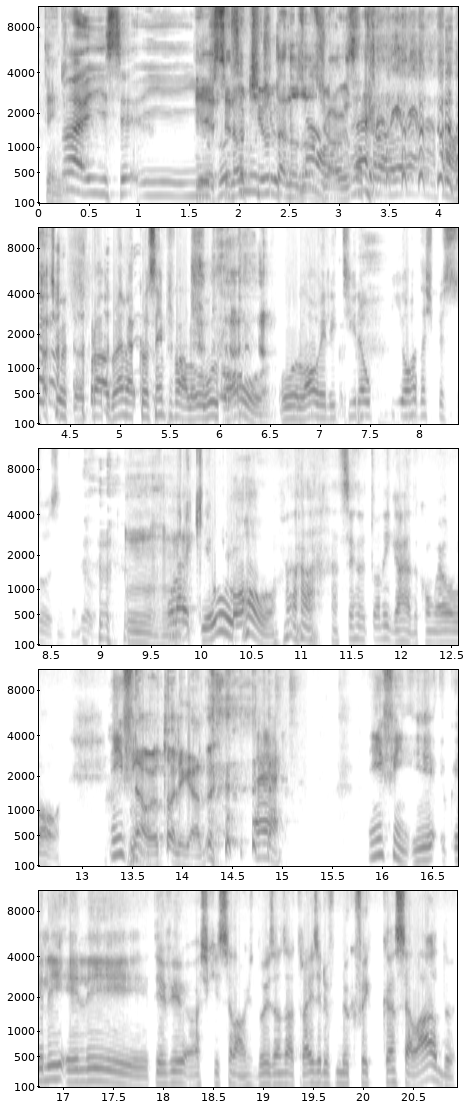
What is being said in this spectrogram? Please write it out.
entendi. Ah, e, cê, e, E os você não tilta nos outros jogos. O, pro- não, tilta. o problema é que eu sempre falo, o LoL, o LoL, ele tira o pior das pessoas, entendeu? Uhum. Moleque, o LoL, vocês não estão ligados como é o LoL. Enfim, Não, eu tô ligado. é. Enfim, e ele, ele teve, acho que, sei lá, uns dois anos atrás, ele meio que foi cancelado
